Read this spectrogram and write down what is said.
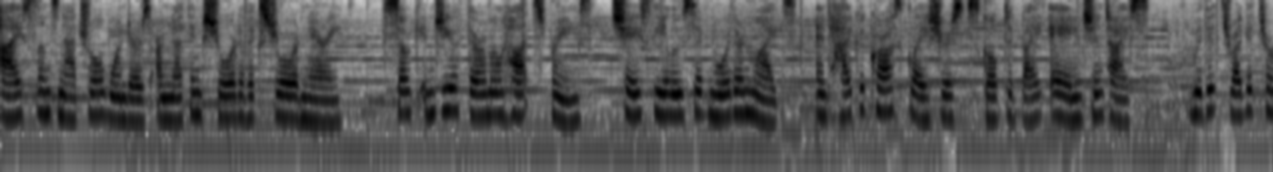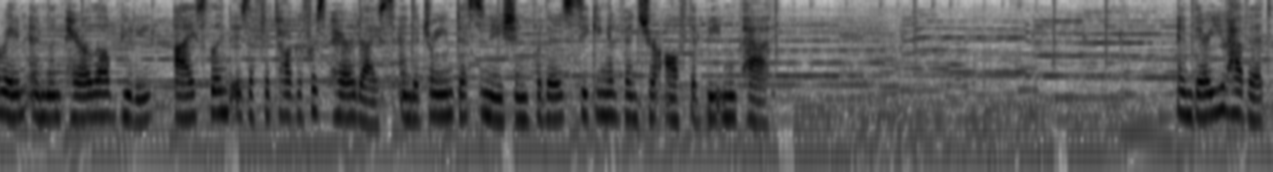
Iceland's natural wonders are nothing short of extraordinary. Soak in geothermal hot springs, chase the elusive northern lights, and hike across glaciers sculpted by ancient ice. With its rugged terrain and unparalleled beauty, Iceland is a photographer's paradise and a dream destination for those seeking adventure off the beaten path. And there you have it,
